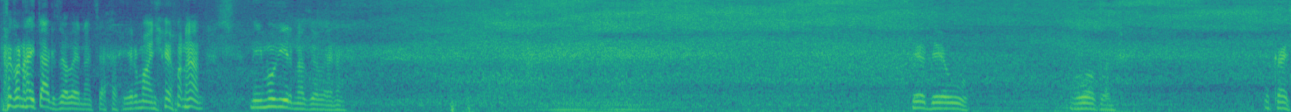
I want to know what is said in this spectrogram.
Вона і так зелена, ця Германія, вона неймовірно зелена. ЦДУ. Локland. Якась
